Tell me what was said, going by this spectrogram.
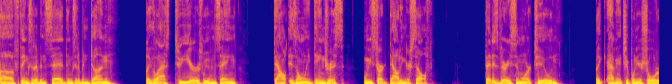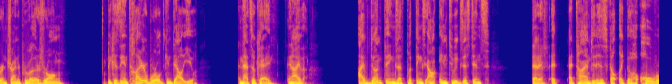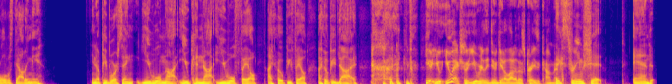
of things that have been said things that have been done. Like the last two years we've been saying doubt is only dangerous when you start doubting yourself that is very similar to like having a chip on your shoulder and trying to prove others wrong. Because the entire world can doubt you. And that's okay. And i've i've done things i've put things out into existence that if at, at times it has felt like the whole world was doubting me. You know people are saying you will not you cannot you will fail. I hope you fail. I hope you die. You, you you actually you really do get a lot of those crazy comments. extreme shit. And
